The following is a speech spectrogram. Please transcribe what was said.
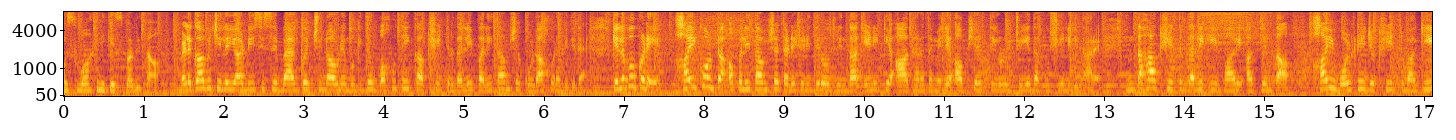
ನ್ಯೂಸ್ ವಾಹಿನಿಗೆ ಸ್ವಾಗತ. ಬೆಳಗಾವಿ ಜಿಲ್ಲೆಯ ಡಿಸಿಸಿ ಬ್ಯಾಂಕ್ ಚುನಾವಣೆ ಮುಗಿದು ಬಹುತೇಕ ಕ್ಷೇತ್ರದಲ್ಲಿ ಫಲಿತಾಂಶ ಕೂಡ ಹೊರಬಿದ್ದಿದೆ. ಕೆಲವು ಕಡೆ ಹೈಕೋರ್ಟ್ ಫಲಿತಾಂಶ ತಡೆ ಹಿಡಿದಿರೋದ್ರಿಂದ ಎಣಿಕೆ ಆಧಾರದ ಮೇಲೆ ಅಭ್ಯರ್ಥಿಗಳು ಜಯದ ಖುಷಿಯಲ್ಲಿ ಇದ್ದಾರೆ ಇಂತಹ ಕ್ಷೇತ್ರದಲ್ಲಿ ಈ ಬಾರಿ ಅತ್ಯಂತ ಹೈ ವೋಲ್ಟೇಜ್ ಕ್ಷೇತ್ರವಾಗಿ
